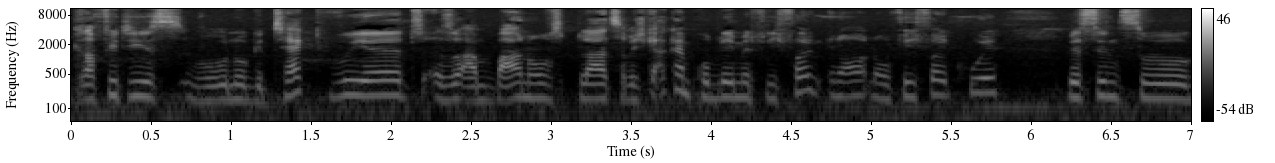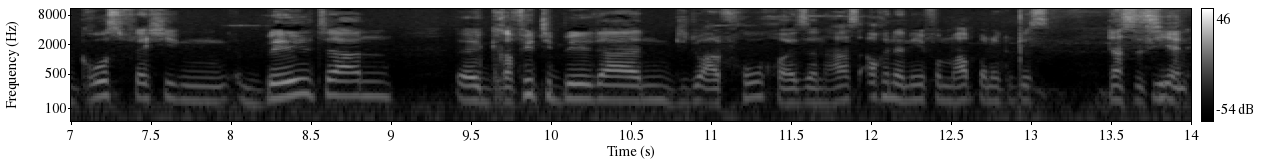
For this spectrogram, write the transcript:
Graffitis, wo nur getaggt wird, also am Bahnhofsplatz habe ich gar kein Problem mit, finde ich voll in Ordnung, finde ich voll cool, bis hin zu großflächigen Bildern, äh, Graffiti-Bildern, die du auf Hochhäusern hast, auch in der Nähe vom Hauptbahnhof gibt es Das ist hier in,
